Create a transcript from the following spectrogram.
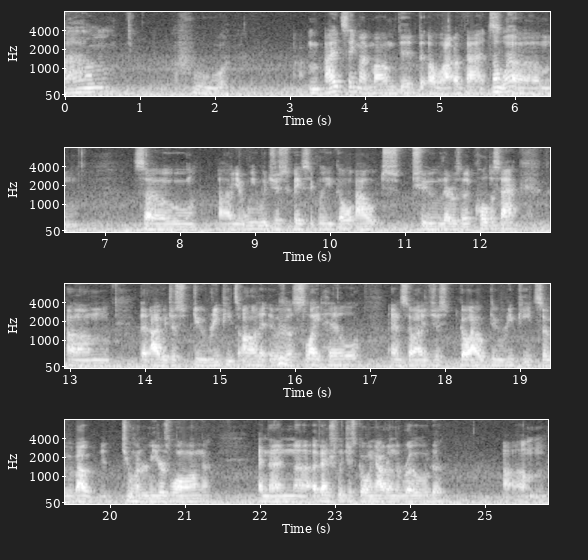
Um. Um, I'd say my mom did a lot of that. Oh, wow. Um, so uh, yeah, we would just basically go out to there was a cul-de-sac um, that I would just do repeats on. It, it was Hmm. a slight hill, and so I'd just go out do repeats of about 200 meters long, and then uh, eventually just going out on the road. Um,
